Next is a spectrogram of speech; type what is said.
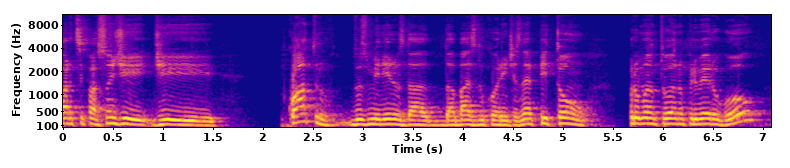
participações de, de quatro dos meninos da, da base do Corinthians, né? Piton pro no primeiro gol.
